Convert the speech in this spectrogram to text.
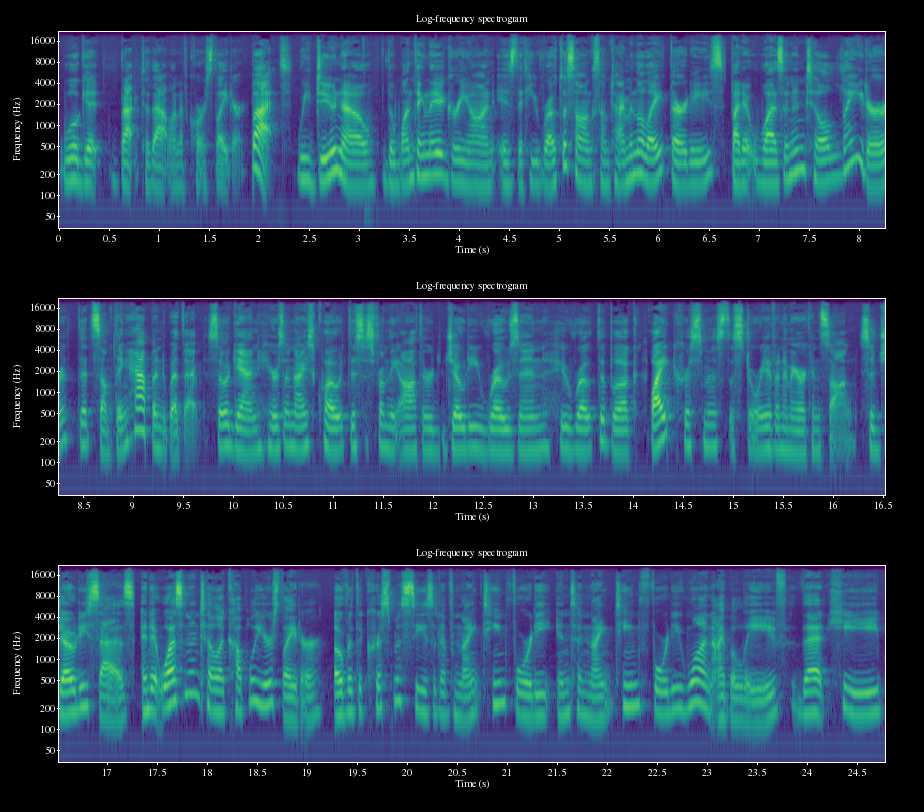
We'll get back to that one, of course, later. But we do know the one thing they agree on is that he wrote the song sometime in the late 30s, but it wasn't until later that something happened with it. So, again, here's a nice quote. This is from the author Jody Rosen, who wrote the book White Christmas The Story of an American Song. So, Jody says, and it wasn't until a couple years later, over the Christmas season of 1940 into 1941, I believe, that he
